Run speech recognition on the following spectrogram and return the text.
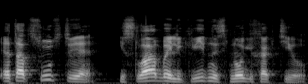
Это отсутствие и слабая ликвидность многих активов.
